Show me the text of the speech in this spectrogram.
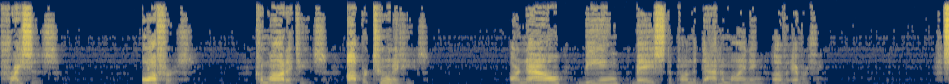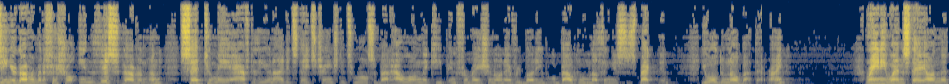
Prices offers, commodities, opportunities are now being based upon the data mining of everything. Senior government official in this government said to me after the United States changed its rules about how long they keep information on everybody about whom nothing is suspected. You all do know about that, right? Rainy Wednesday on the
